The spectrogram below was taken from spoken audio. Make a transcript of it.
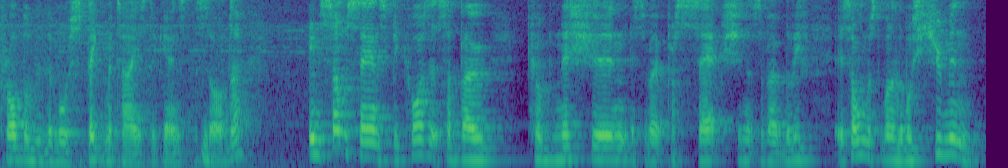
probably the most stigmatized against disorder. Mm-hmm. In some sense, because it's about cognition, it's about perception, it's about belief, it's almost one of the most human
